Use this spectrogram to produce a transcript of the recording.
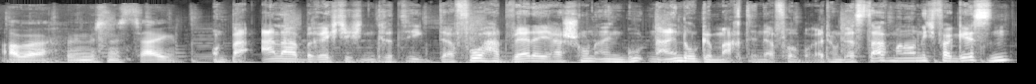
aber wir müssen es zeigen. Und bei aller berechtigten Kritik, davor hat Werder ja schon einen guten Eindruck gemacht in der Vorbereitung. Das darf man auch nicht vergessen.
